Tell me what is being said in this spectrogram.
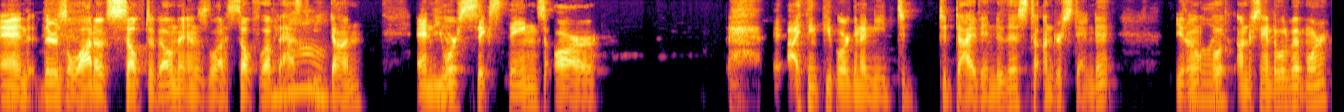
And there's a lot of self development and there's a lot of self love that has to be done. And your six things are, I think people are going to need to to dive into this to understand it. You know, totally. understand a little bit more.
